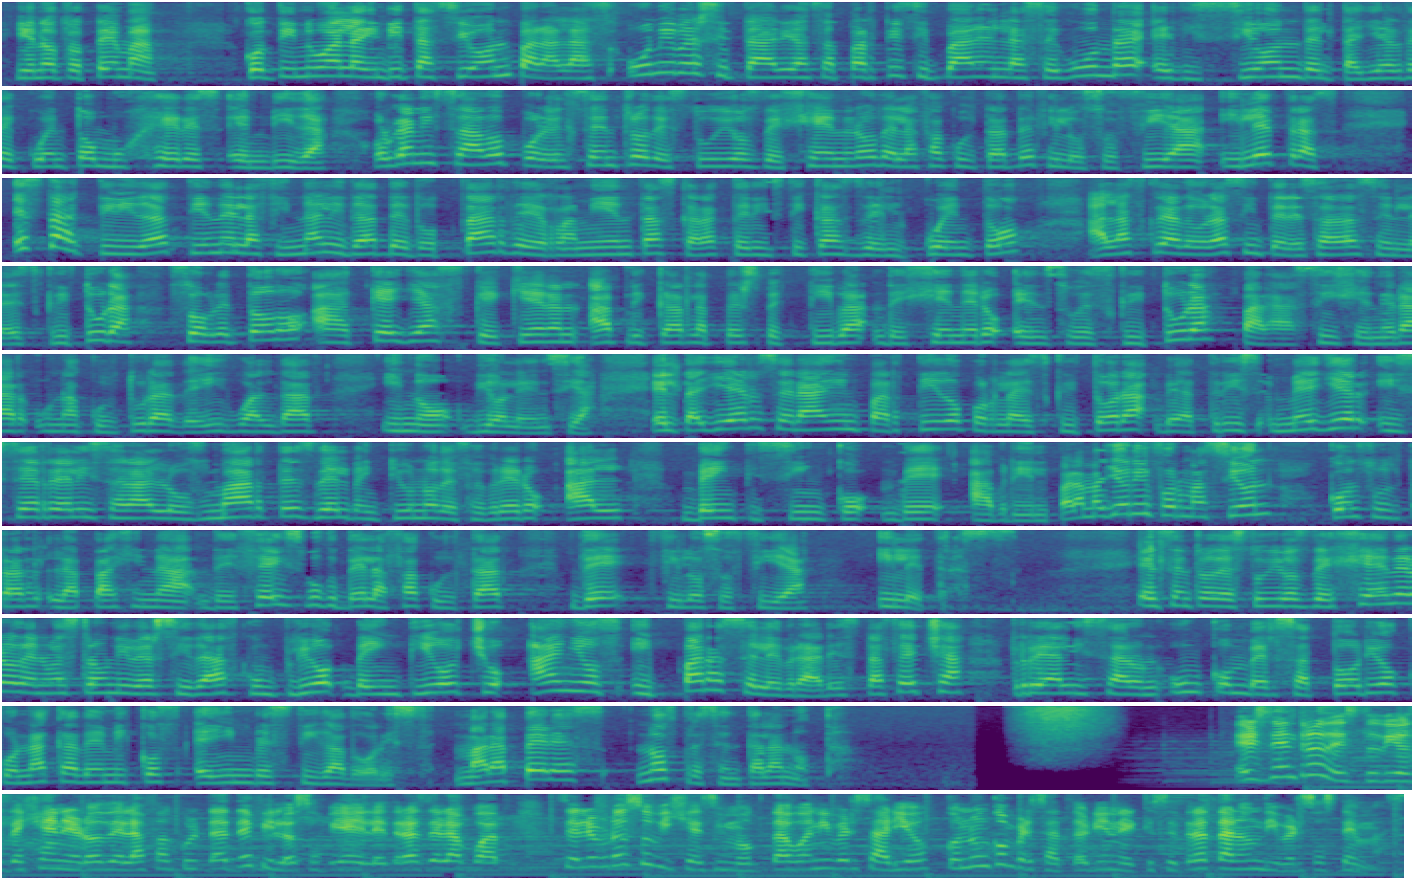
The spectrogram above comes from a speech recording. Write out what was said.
Y en otro tema, Continúa la invitación para las universitarias a participar en la segunda edición del taller de cuento Mujeres en Vida, organizado por el Centro de Estudios de Género de la Facultad de Filosofía y Letras. Esta actividad tiene la finalidad de dotar de herramientas características del cuento a las creadoras interesadas en la escritura, sobre todo a aquellas que quieran aplicar la perspectiva de género en su escritura para así generar una cultura de igualdad y no violencia. El taller será impartido por la escritora Beatriz Meyer y se realizará los martes del 21 de febrero al 25 de abril. Para mayor información, consultar la página de Facebook de la Facultad de Filosofía y Letras. El Centro de Estudios de Género de nuestra universidad cumplió 28 años y para celebrar esta fecha realizaron un conversatorio con académicos e investigadores. Mara Pérez nos presenta la nota. El Centro de Estudios de Género de la Facultad de Filosofía y Letras de la UAP celebró su vigésimo octavo aniversario con un conversatorio en el que se trataron diversos temas.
